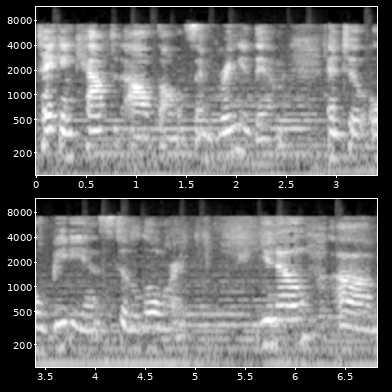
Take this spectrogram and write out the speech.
Taking captive our thoughts and bringing them into obedience to the Lord. You know, um,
